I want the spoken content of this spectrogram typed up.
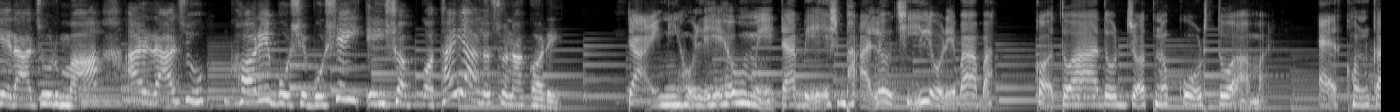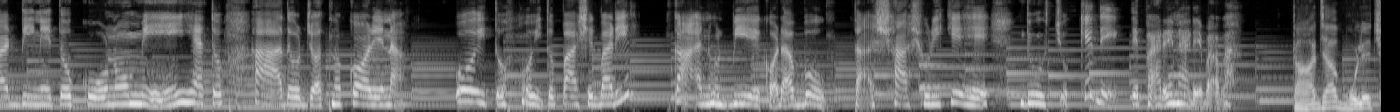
এইদিকে রাজুর মা আর রাজু ঘরে বসে বসেই এই সব কথাই আলোচনা করে। ডাইনি হলেও মেয়েটা বেশ ভালো ছিল রে বাবা। কত আদর যত্ন করতো আমার। এখনকার দিনে তো কোনো মেয়েই এত আদর যত্ন করে না। ওই তো ওই তো পাশের বাড়ির কানুর বিয়ে করা বউ। তার শাশুড়িকে দু চোখে দেখতে পারে না রে বাবা। তা যা বলেছ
